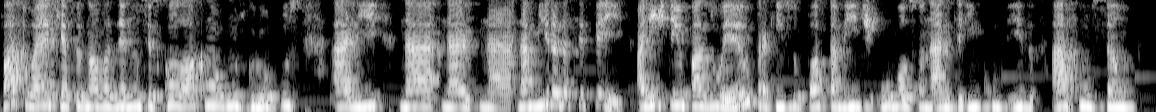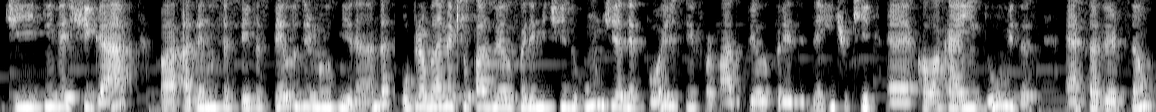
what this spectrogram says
Fato é que essas novas denúncias colocam alguns grupos ali na, na, na, na mira da CPI. A gente tem o Pazuello, para quem supostamente o Bolsonaro teria incumbido a função de investigar as denúncias feitas pelos irmãos Miranda. O problema é que o Pazuello foi demitido um dia depois de ser informado pelo presidente, o que é, coloca em dúvidas essa versão.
